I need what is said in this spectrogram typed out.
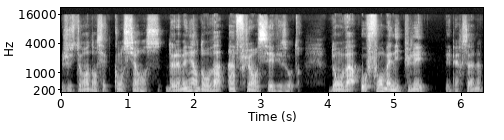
justement dans cette conscience de la manière dont on va influencer les autres, dont on va au fond manipuler les personnes,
